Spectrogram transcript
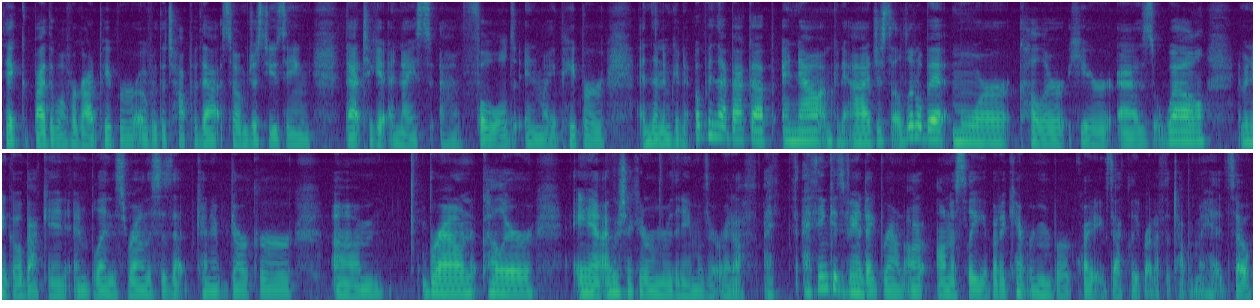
thick by the Well for God paper over the top of that. So I'm just using that to get a nice uh, fold in my paper. And then I'm going to open that back up. And now I'm going to add just a little bit more color here as well. I'm going to go back in and blend this around. This is that kind of darker um, brown color and I wish I could remember the name of it right off. I I think it's Van Dyke Brown, honestly, but I can't remember quite exactly right off the top of my head. So,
